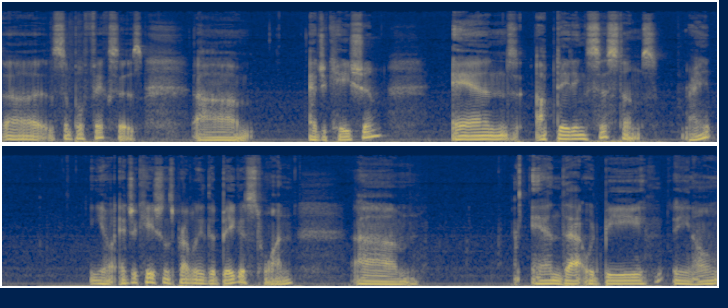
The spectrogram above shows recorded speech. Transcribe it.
uh, simple fixes. Um, education and updating systems, right? You know, education is probably the biggest one. Um, and that would be, you know,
